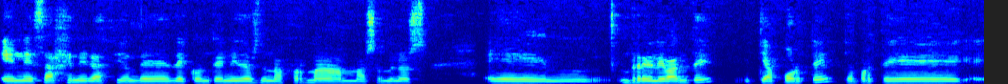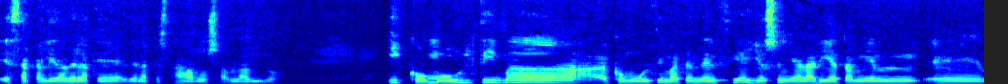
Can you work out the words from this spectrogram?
en esa generación de, contenidos de una forma más o menos eh, relevante, que aporte, que aporte esa calidad de la que, de la que estábamos hablando. Y como última, como última tendencia, yo señalaría también eh,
